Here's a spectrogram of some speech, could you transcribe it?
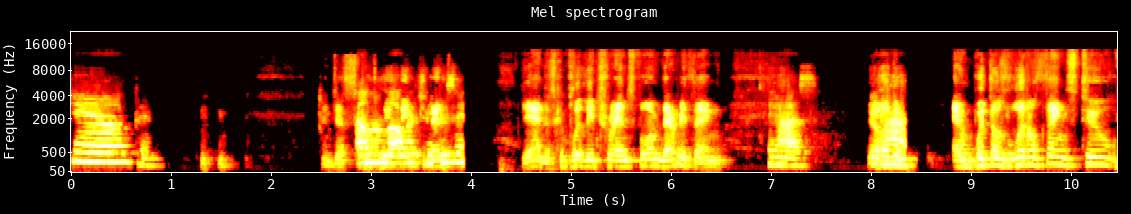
camp and, and just fell in love with trans- music. Yeah, and just completely transformed everything. It has. You know, like and with those little things too,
